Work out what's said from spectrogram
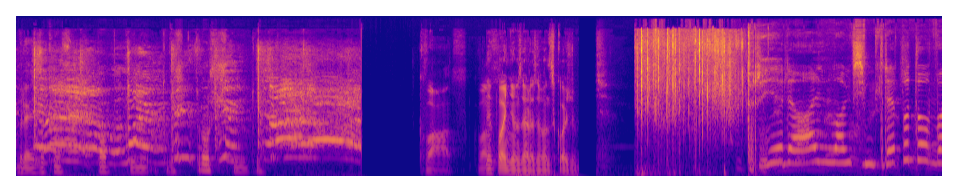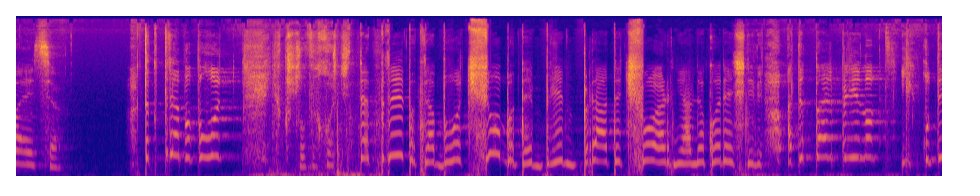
Бля, закинув папку трошки. Клас, клас. Не поняв зараз він скотч, блядь. Три реально вам всім три подобається. Так треба було, якщо ви хочете три, то треба було чоботи, блін, брати чорні, а не коричневі. А тепер, блін, от і куди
